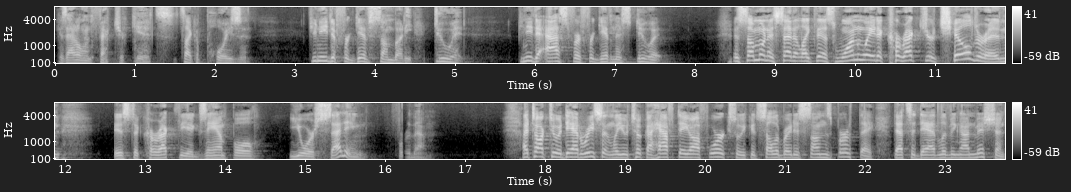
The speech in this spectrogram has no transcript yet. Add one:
because that'll infect your kids. It's like a poison. If you need to forgive somebody, do it. You need to ask for forgiveness, do it. And someone has said it like this one way to correct your children is to correct the example you're setting for them. I talked to a dad recently who took a half day off work so he could celebrate his son's birthday. That's a dad living on mission.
